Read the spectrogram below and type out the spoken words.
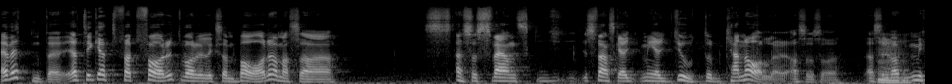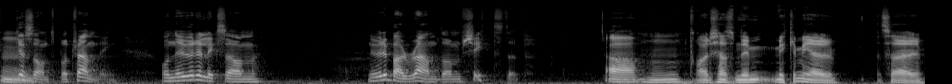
Jag vet inte, jag tycker att för att förut var det liksom bara massa Alltså svensk, svenska mer YouTube-kanaler, alltså så Alltså det var Mm. mycket Mm. sånt på trending Och nu är det liksom Nu är det bara random shit typ Ja. Mm. Ja, det känns som det är mycket mer så här.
